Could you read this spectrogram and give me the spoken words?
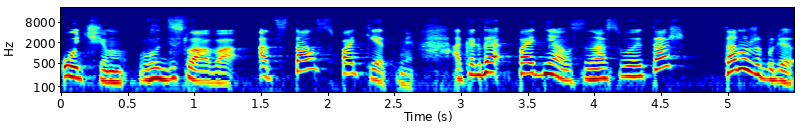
отчим Владислава, отстал с пакетами. А когда поднялся на свой этаж, там уже были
